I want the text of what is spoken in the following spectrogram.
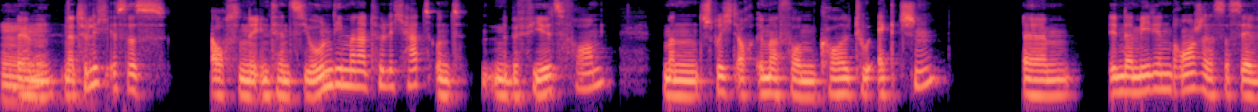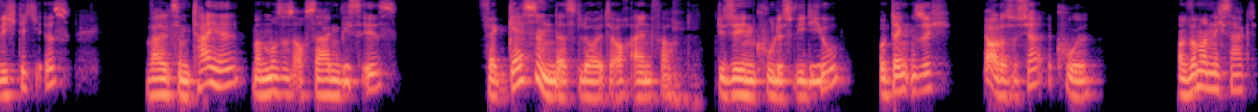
Mhm. Ähm, natürlich ist das auch so eine Intention, die man natürlich hat und eine Befehlsform. Man spricht auch immer vom Call to Action. Ähm, in der Medienbranche, dass das sehr wichtig ist, weil zum Teil, man muss es auch sagen, wie es ist, vergessen das Leute auch einfach. Die sehen ein cooles Video und denken sich, ja, das ist ja cool. Und wenn man nicht sagt,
